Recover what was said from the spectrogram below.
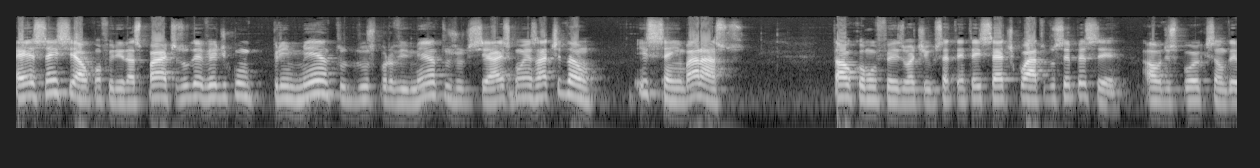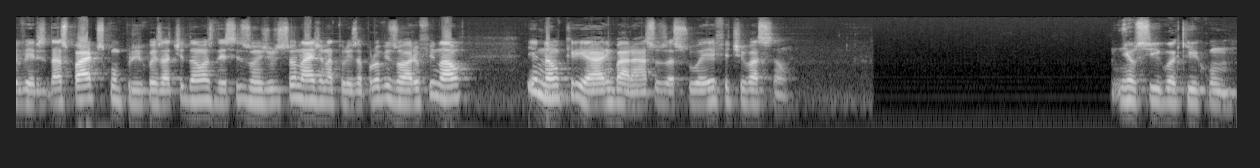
é essencial conferir às partes o dever de cumprimento dos provimentos judiciais com exatidão e sem embaraços, tal como fez o artigo 77.4 do CPC, ao dispor que são deveres das partes cumprir com exatidão as decisões jurisdicionais de natureza provisória ou final e não criar embaraços à sua efetivação. Eu sigo aqui com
